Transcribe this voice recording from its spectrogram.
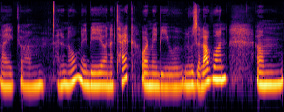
like um, I don't know, maybe an attack or maybe you lose a loved one. Um,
